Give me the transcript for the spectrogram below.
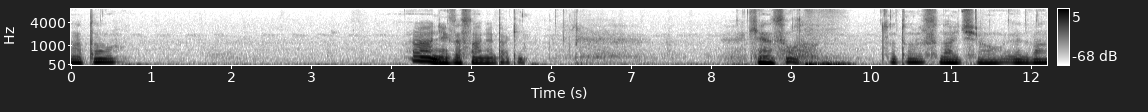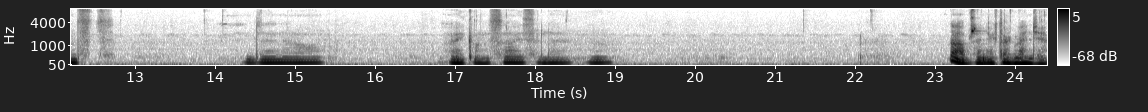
A to. A niech zostanie taki. Cancel. Co to slideshow? Advanced. General. Icon size. No. Dobrze, niech tak będzie.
